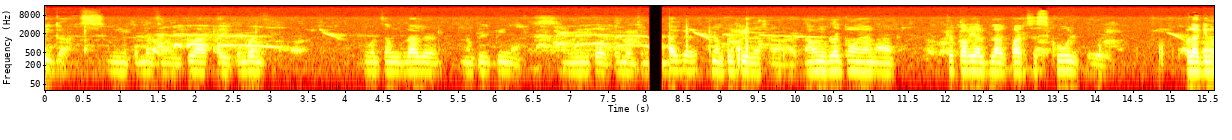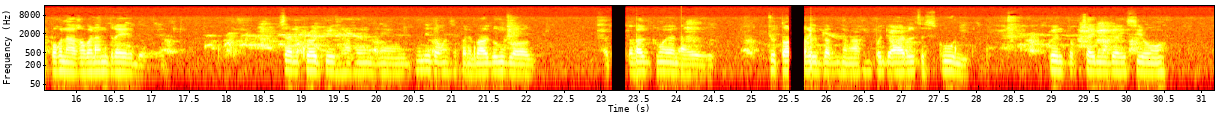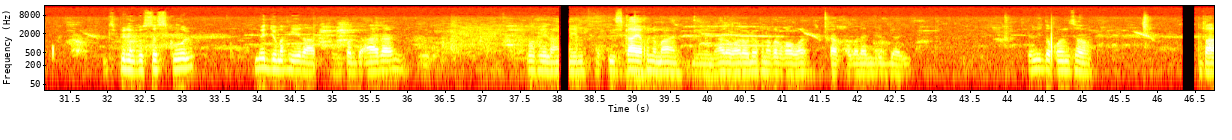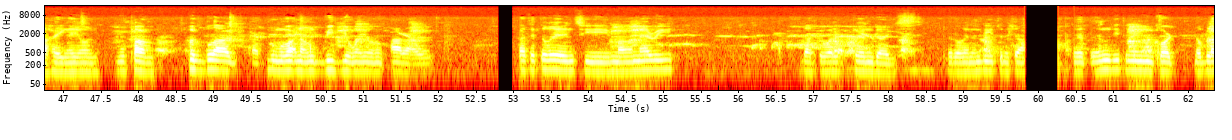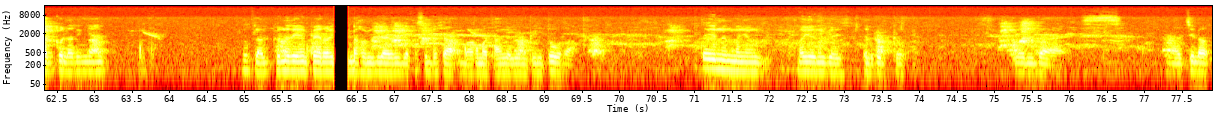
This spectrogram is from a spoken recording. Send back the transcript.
Hey guys, yung pambansang vlog, ay pamban, pambansang vlogger ng Pilipinas. Ang hindi ko, pambansang vlogger ng Pilipinas. At ang vlog ko ngayon ay tutorial vlog para sa school. Eh, palagi na po ako nakaka 100. Eh, sana proud kayo sa akin. And nandito ako sa panibagong vlog. At ang vlog ko ngayon ay tutorial vlog ng aking pag-aaral sa school kwento ko sa inyo guys yung experience ko sa school. Medyo mahirap yung pag-aaral. Okay lang yun. At least kaya ko naman. Yun, araw-araw na ako nakakawa nakaka 100 guys. Ganito ko sa bahay ngayon upang mag-vlog at gumawa ng video ngayong araw. At ito rin si Mama Mary. Dati wala pa yan guys pero ngayon nandito na siya. At nandito na yung court. Na-vlog ko na rin yan. Na-vlog ko na rin pero hindi ako maglalagay kasi basa baka matanggal yung pintura. Ito yun naman yung ngayon guys. Sa ko. Ayan guys. At sila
